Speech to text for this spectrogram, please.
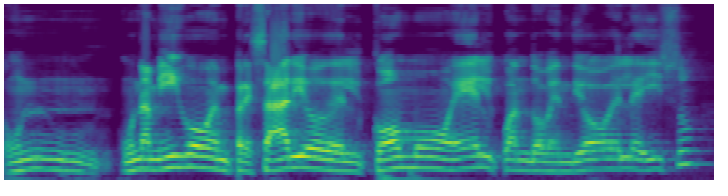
un, un, amigo empresario del cómo él cuando vendió, él le hizo.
